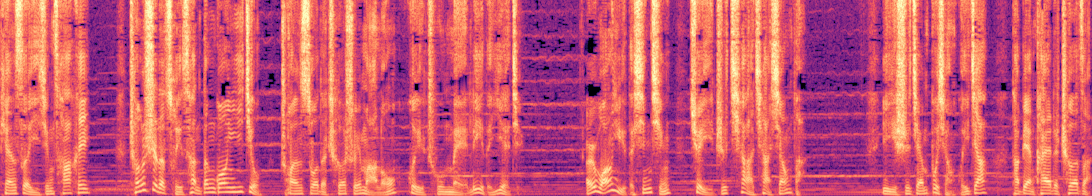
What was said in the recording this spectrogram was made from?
天色已经擦黑，城市的璀璨灯光依旧，穿梭的车水马龙绘出美丽的夜景。而王宇的心情却与之恰恰相反，一时间不想回家，他便开着车子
